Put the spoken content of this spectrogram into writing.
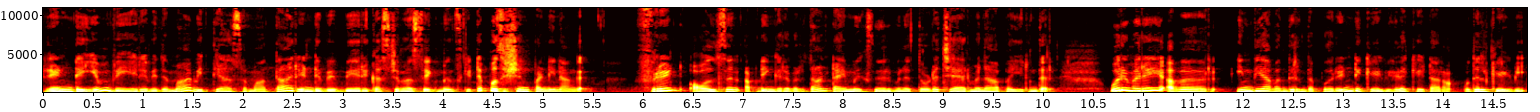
ரெண்டையும் வேறு விதமாக வித்தியாசமாக தான் ரெண்டு வெவ்வேறு கஸ்டமர் செக்மெண்ட்ஸ் கிட்ட பொசிஷன் பண்ணினாங்க. ஃப்ரெட் ஆல்சன் அப்படிங்கிறவர் தான் டைமெக்ஸ் நிறுவனத்தோட சேர்மனாக அப்போ இருந்தார். ஒரு முறை அவர் இந்தியா வந்திருந்தப்போ ரெண்டு கேள்விகளை கேட்டாராம். முதல் கேள்வி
